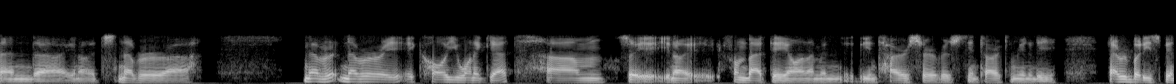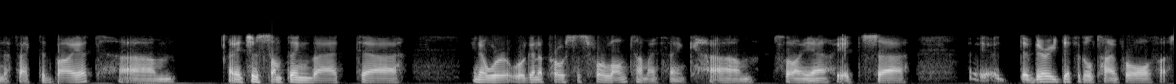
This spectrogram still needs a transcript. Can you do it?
and uh, you know it's never uh, never never a, a call you want to get. Um, so you know, from that day on, I mean, the entire service, the entire community, everybody's been affected by it, um, and it's just something that uh, you know we're we're going to process for a long time. I think. Um, so yeah, it's uh, a very difficult time for all of us.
